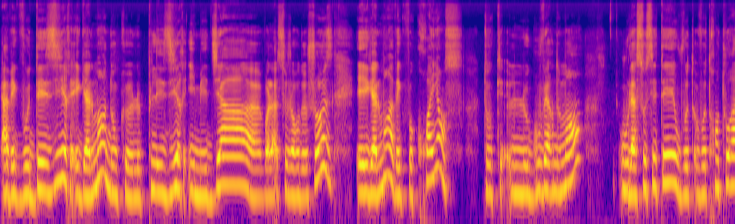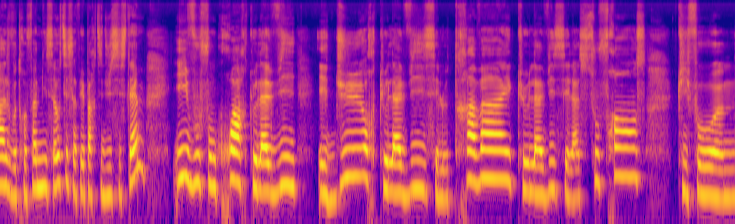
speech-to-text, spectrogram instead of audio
avec vos désirs également, donc le plaisir immédiat, voilà, ce genre de choses, et également avec vos croyances. Donc le gouvernement, ou la société, ou votre, votre, entourage, votre famille, ça aussi, ça fait partie du système. Ils vous font croire que la vie est dure, que la vie, c'est le travail, que la vie, c'est la souffrance, qu'il faut, euh,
